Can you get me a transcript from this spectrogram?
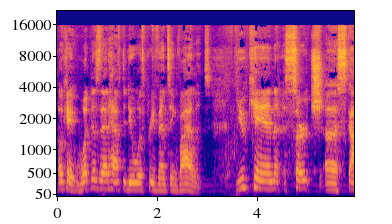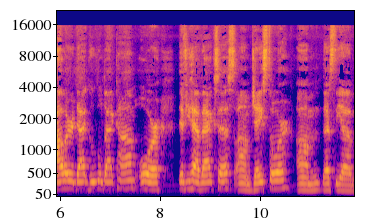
Okay, what does that have to do with preventing violence? You can search uh, scholar.google.com or if you have access, um, JSTOR, um, that's the uh,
